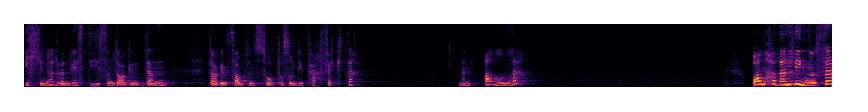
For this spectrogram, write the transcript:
Ikke nødvendigvis de som dagen, den, dagens samfunn så på som de perfekte, men alle. Og han hadde en lignelse.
